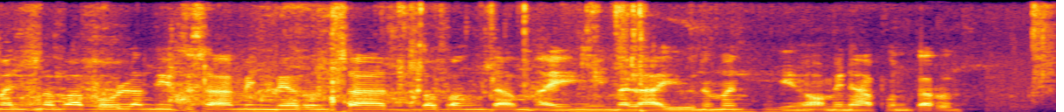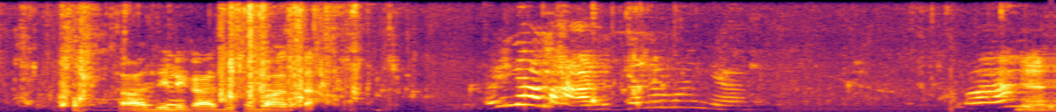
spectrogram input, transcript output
Mababaw lang dito sa amin. Meron sa babang dam ay malayo naman. Hindi na kami napunta ron. Saka delikado sa bata. Ay, na, maalog ka naman yan. Yan.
